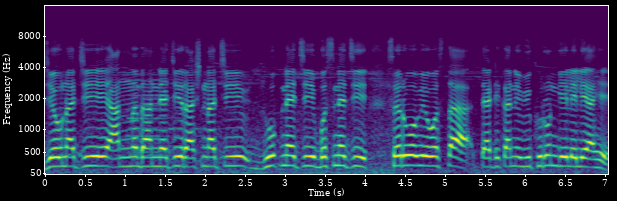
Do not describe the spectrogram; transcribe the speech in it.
जेवणाची अन्नधान्याची राशनाची झोपण्याची बसण्याची सर्व व्यवस्था त्या ठिकाणी विखरून गेलेली आहे.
